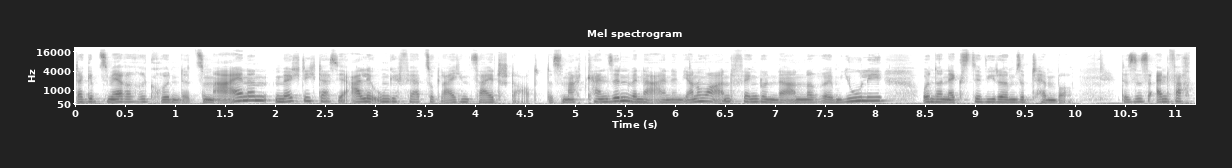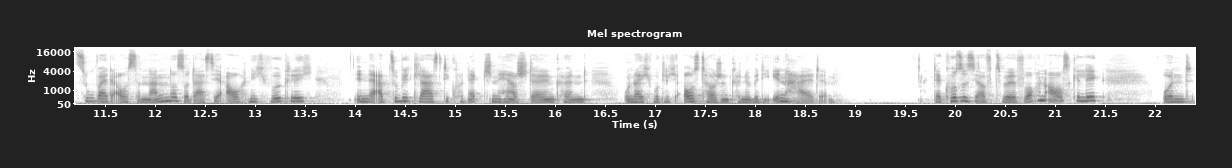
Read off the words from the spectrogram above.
Da gibt es mehrere Gründe. Zum einen möchte ich, dass ihr alle ungefähr zur gleichen Zeit startet. Das macht keinen Sinn, wenn der eine im Januar anfängt und der andere im Juli und der nächste wieder im September. Das ist einfach zu weit auseinander, sodass ihr auch nicht wirklich in der Azubi-Class die Connection herstellen könnt und euch wirklich austauschen könnt über die Inhalte. Der Kurs ist ja auf zwölf Wochen ausgelegt und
